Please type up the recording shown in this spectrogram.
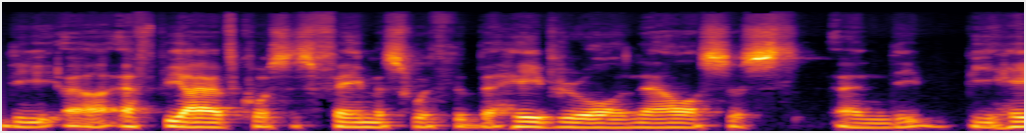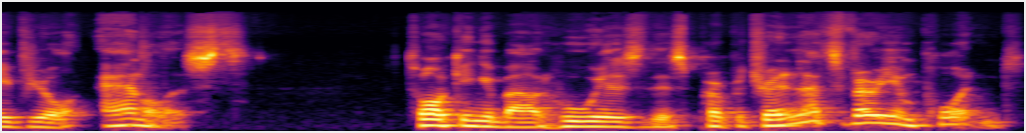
The uh, FBI, of course, is famous with the behavioral analysis and the behavioral analysts talking about who is this perpetrator. And that's very important.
